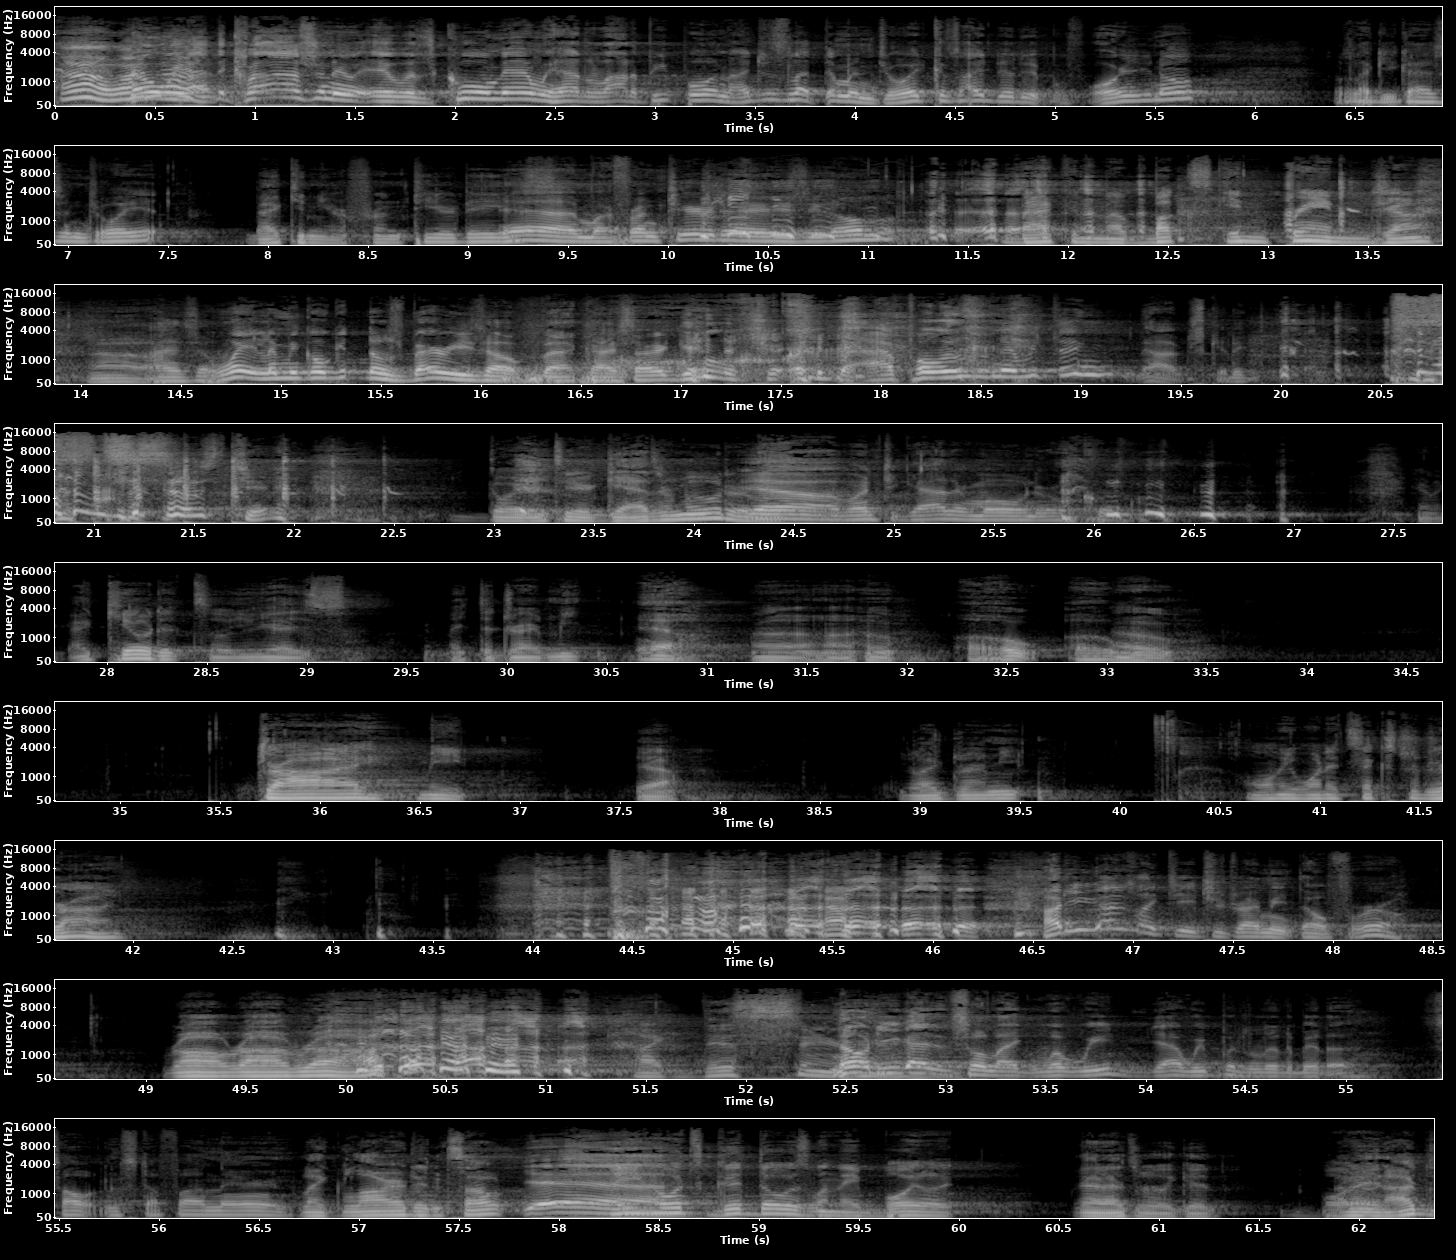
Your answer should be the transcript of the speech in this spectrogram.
oh, why No, we had the class, and it, it was cool, man. We had a lot of people, and I just let them enjoy it because I did it before, you know? I was like, you guys enjoy it? Back in your frontier days? Yeah, in my frontier days, you know? Back in the buckskin fringe, huh? I said, wait, let me go get those berries out back. I started getting the, tra- the apples and everything. No, I'm just kidding. Those chairs. Going into your gather mode? Or Yeah, I went to gather mode real quick. You're like, I killed it, so you guys make the dry meat. Yeah. Uh, uh, oh, Oh, oh. oh. Dry meat. Yeah. You like dry meat? Only when it's extra dry. How do you guys like to eat your dry meat though? For real? Raw, raw, raw. Like this. No, do you guys? So like what we? Yeah, we put a little bit of salt and stuff on there. And, like lard and salt. yeah, Hey, you know what's good though is when they boil it. Yeah, that's really good. Boy. I mean, I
